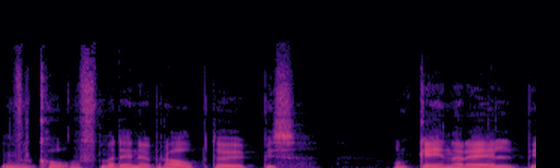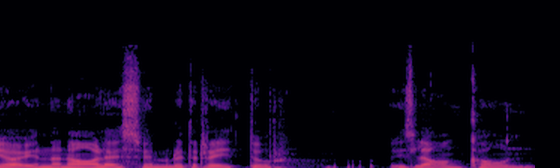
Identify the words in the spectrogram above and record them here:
Ja. Verkauft man denn überhaupt etwas? Und generell bei euren Anlässen, wenn man wieder retour ins Land kann,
